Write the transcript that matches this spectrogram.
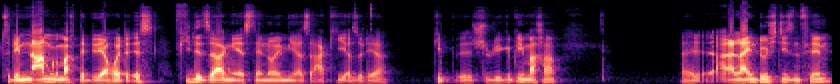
zu dem Namen gemacht hat, der der heute ist. Viele sagen, er ist der neue Miyazaki, also der Gib äh, Studio Ghibli-Macher. Äh, allein durch diesen Film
